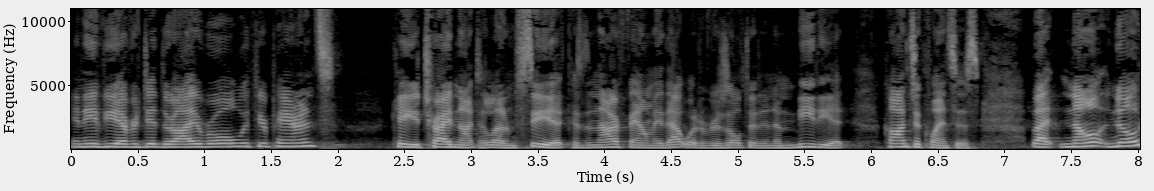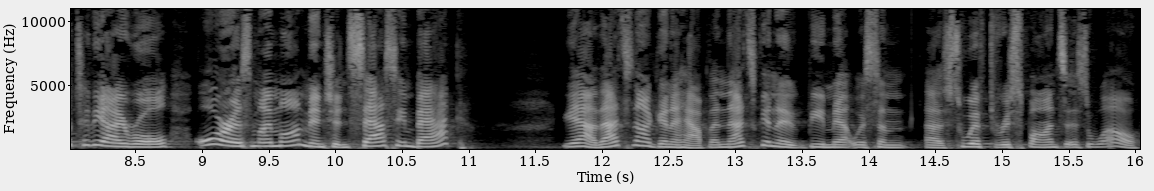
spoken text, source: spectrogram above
Any of you ever did the eye roll with your parents? Okay, you tried not to let them see it because in our family that would have resulted in immediate consequences. But no, no to the eye roll, or as my mom mentioned, sassing back. Yeah, that's not going to happen. That's going to be met with some uh, swift response as well.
